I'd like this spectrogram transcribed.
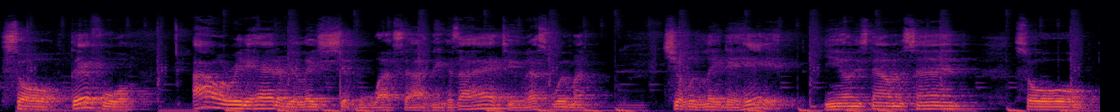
So therefore, I already had a relationship with West Side niggas. I had to. That's where my children laid their head. You understand what I'm saying? So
